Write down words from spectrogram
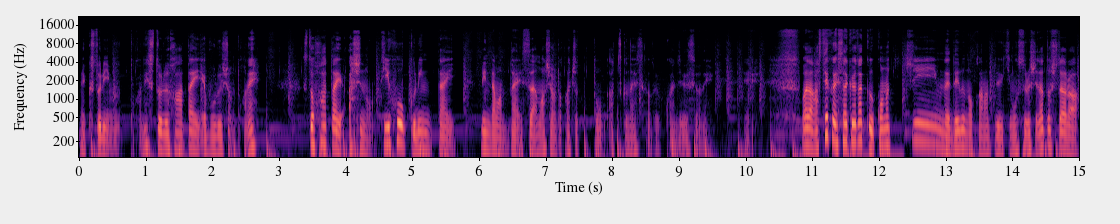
ネクストリームとかね、ストルハー対エボリューションとかね、ストハー対アシノ、ティーホーク、リン対、リンダマン対スアマショーとかちょっと熱くないですかという感じですよね。えー、まあだから世界最強タック、このチームで出るのかなという気もするし、だとしたら、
